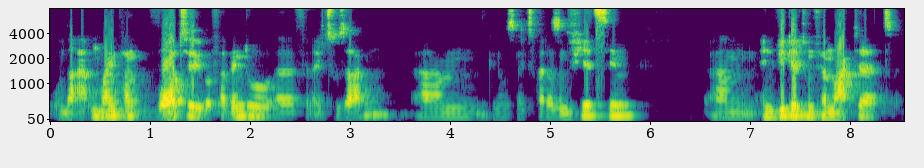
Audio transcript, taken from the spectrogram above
und um ein paar Worte über Favento äh, vielleicht zu sagen ähm, genau seit 2014 ähm, entwickelt und vermarktet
